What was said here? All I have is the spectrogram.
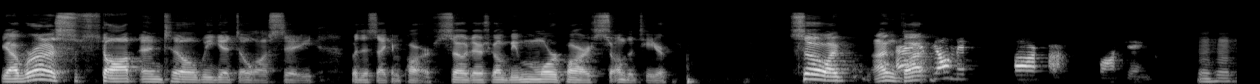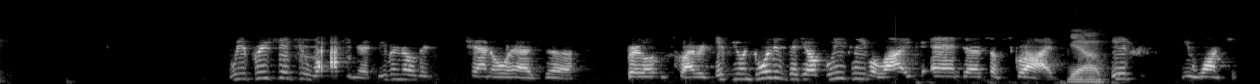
yeah we're gonna stop until we get to Lost City for the second part so there's gonna be more parts on the tier so I I'm And glad y'all miss are watching, mm-hmm we appreciate you watching this, even though this channel has uh, very low subscribers. If you enjoyed this video, please leave a like and uh, subscribe yeah if you want to.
